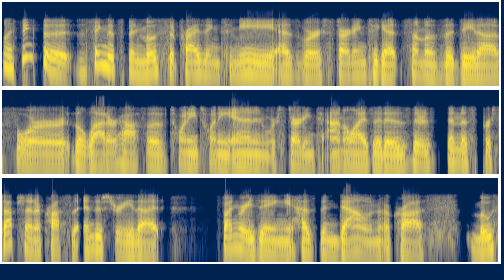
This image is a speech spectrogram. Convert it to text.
I think the, the thing that's been most surprising to me as we're starting to get some of the data for the latter half of 2020 in and we're starting to analyze it is there's been this perception across the industry that fundraising has been down across most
